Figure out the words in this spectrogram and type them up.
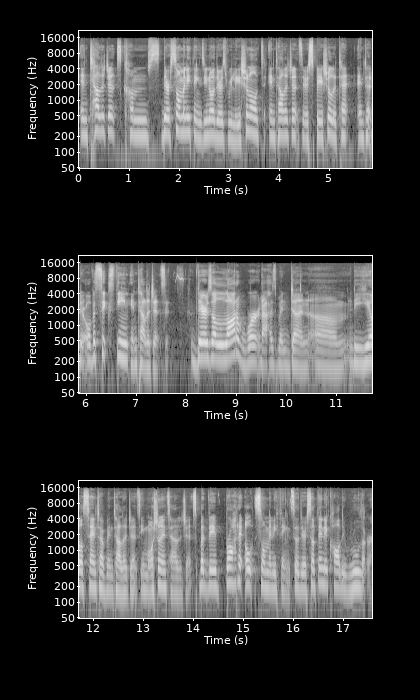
Intelligence comes, there's so many things. You know, there's relational t- intelligence, there's spatial, atten- inte- there are over 16 intelligences. There's a lot of work that has been done. Um, the Yale Center of Intelligence, Emotional Intelligence, but they've brought it out so many things. So there's something they call the ruler,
